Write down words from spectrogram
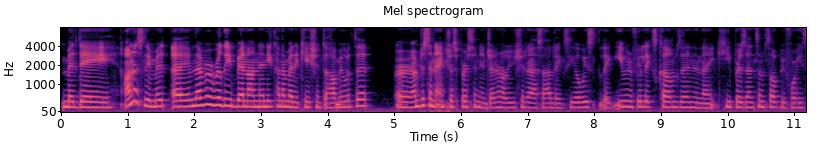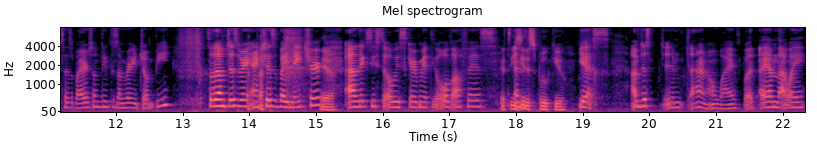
midday, honestly, mid I've never really been on any kind of medication to help me with it or I'm just an anxious person in general. You should ask Alex. He always like even Felix comes in and like he presents himself before he says bye or something because I'm very jumpy. So I'm just very anxious by nature. Yeah, Alex used to always scare me at the old office. it's easy And- to spook you. Yes. I'm just um, I don't know why, but I am that way.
